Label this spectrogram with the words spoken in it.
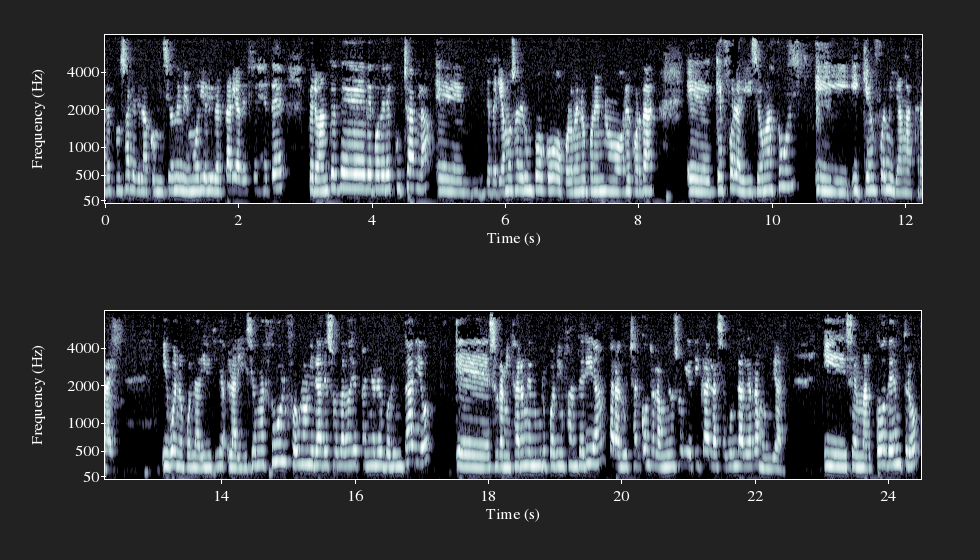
responsable de la Comisión de Memoria Libertaria de CGT, pero antes de, de poder escucharla, eh, deberíamos saber un poco, o por lo menos ponernos recordar, eh, qué fue la División Azul y, quién fue Millán Astray. Y bueno, pues la división Azul fue una unidad de soldados españoles voluntarios que se organizaron en un grupo de infantería para luchar contra la Unión Soviética en la Segunda Guerra Mundial. Y se enmarcó dentro,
